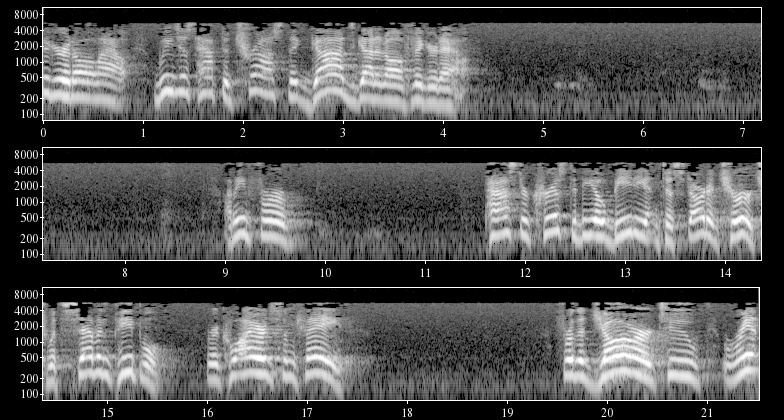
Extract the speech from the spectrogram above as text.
figure it all out. We just have to trust that God's got it all figured out. I mean, for Pastor Chris to be obedient and to start a church with seven people required some faith. For the jar to rent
